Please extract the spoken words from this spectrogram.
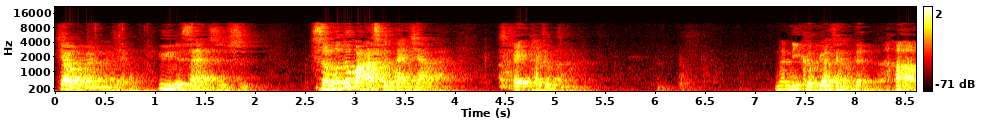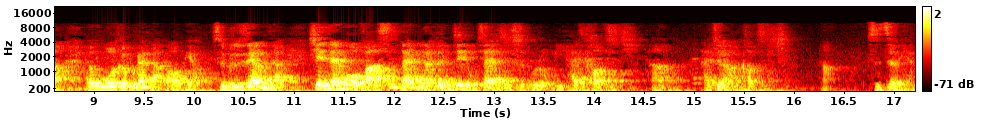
像我刚刚讲，遇了善知识，什么都把它承担下来，哎，他就能。那你可不要这样等了，我可不敢打包票，是不是这样子啊？现在末法时代，你要等这种善知识不容易，还是靠自己啊，还最好靠自己啊，是这样。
